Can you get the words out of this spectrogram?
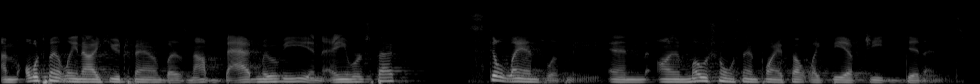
I'm ultimately not a huge fan, but is not bad movie in any respect, still lands with me. And on an emotional standpoint, I felt like BFG didn't.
